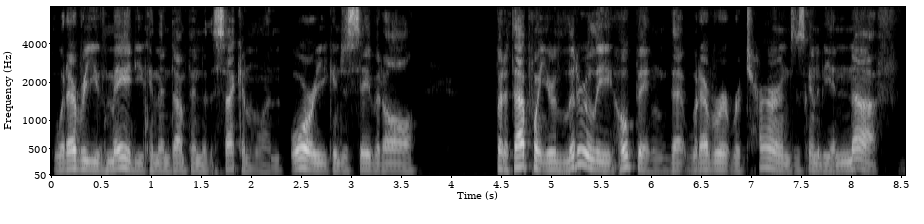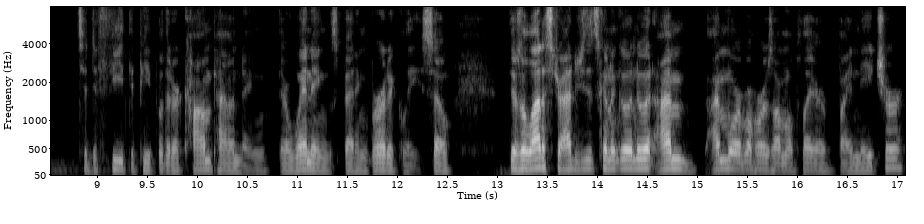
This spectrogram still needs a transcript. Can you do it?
whatever you've made you can then dump into the second one or you can just save it all. But at that point you're literally hoping that whatever it returns is going to be enough to defeat the people that are compounding their winnings betting vertically. So there's a lot of strategy that's going to go into it. I'm I'm more of a horizontal player by nature,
